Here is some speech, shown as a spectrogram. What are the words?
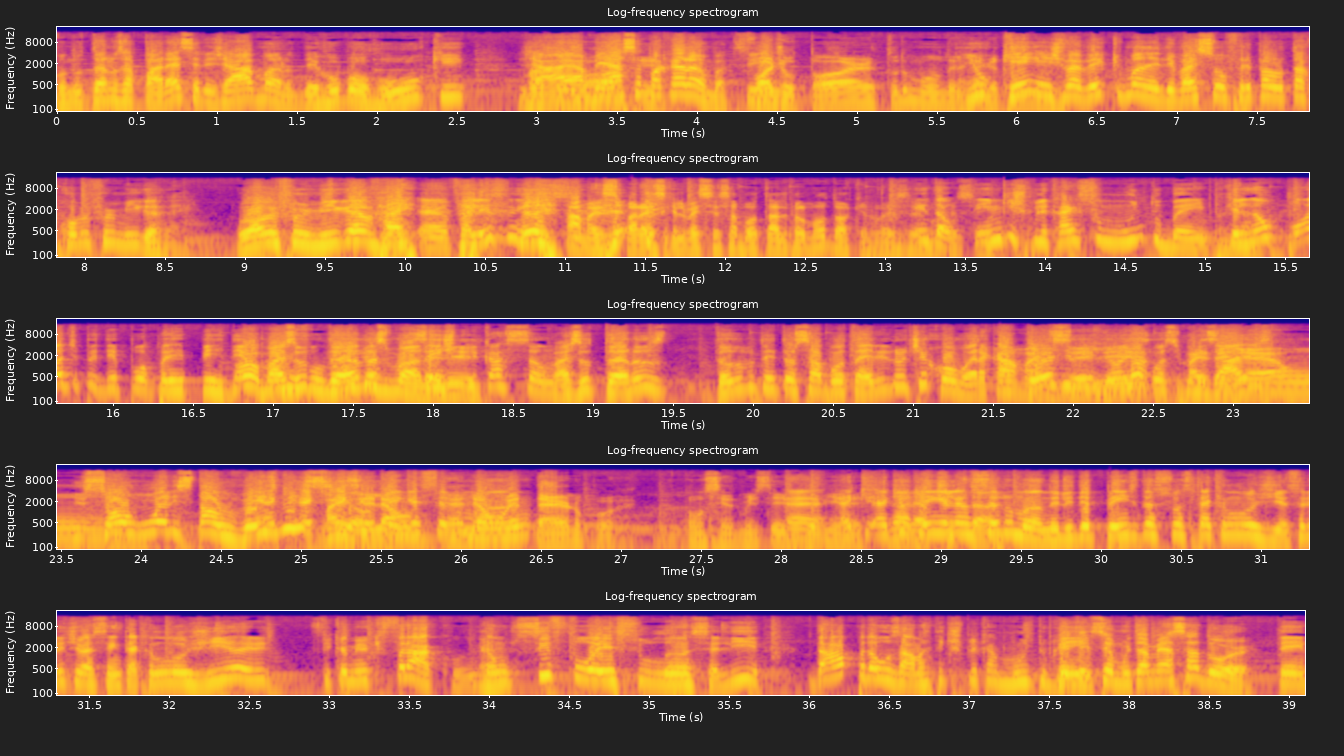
quando o Thanos aparece, ele já, mano, derruba o Hulk, já Mata o é ameaça Loki. pra caramba. Fode o Thor, todo mundo. ele E o todo a gente vai ver que, mano, ele vai sofrer pra lutar como Homem-Formiga, velho. O Homem-Formiga vai... É, eu falei isso. Ah, mas parece que ele vai ser sabotado pelo Modok, não vai ser? Então, ser. tem que explicar isso muito bem, porque ele não pode perder, per- perder pro mas o Thanos, mano, sem ele- explicação. Mas o Thanos, todo mundo tentou sabotar ele e não tinha como. Era Ah, mas 14 ele- milhões mas de possibilidades ele é um- e só um eles talvez É é venciam. Mas ele é, um, é ele é um eterno, pô. Com síndrome de É, é que, é que Não, ele é ele é um ser humano, ele depende das suas tecnologias. Se ele tiver sem tecnologia, ele fica meio que fraco. É. Então, se for esse o lance ali, dá pra usar, mas tem que explicar muito Porque bem. tem que ser muito ameaçador. Tem,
